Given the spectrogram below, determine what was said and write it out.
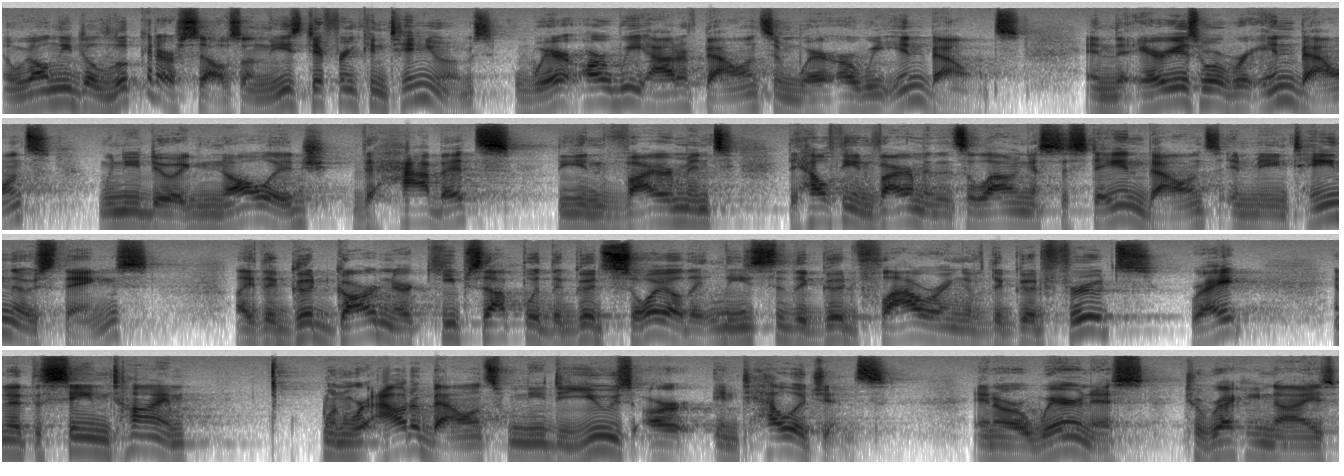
and we all need to look at ourselves on these different continuums. Where are we out of balance and where are we in balance? In the areas where we're in balance, we need to acknowledge the habits, the environment, the healthy environment that's allowing us to stay in balance and maintain those things. Like the good gardener keeps up with the good soil that leads to the good flowering of the good fruits, right? And at the same time, when we're out of balance, we need to use our intelligence and our awareness to recognize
